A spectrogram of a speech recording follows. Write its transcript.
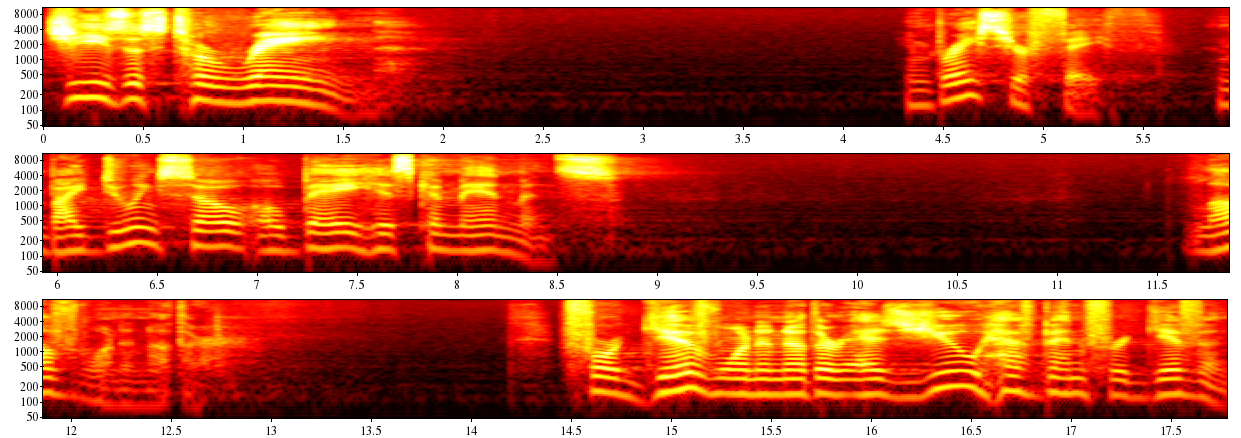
Jesus to reign. Embrace your faith, and by doing so, obey his commandments. Love one another. Forgive one another as you have been forgiven.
